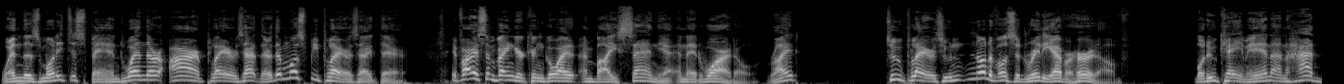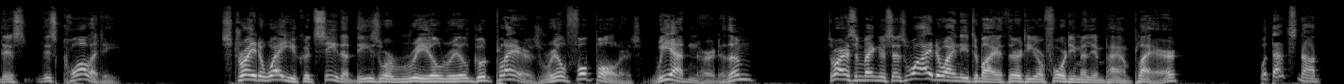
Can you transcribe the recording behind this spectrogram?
When there's money to spend, when there are players out there, there must be players out there. If Arsene Wenger can go out and buy Sagna and Eduardo, right? Two players who none of us had really ever heard of, but who came in and had this this quality. Straight away, you could see that these were real, real good players, real footballers. We hadn't heard of them. So Arsene Wenger says, Why do I need to buy a 30 or 40 million pound player? But that's not,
